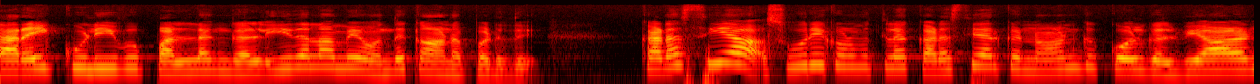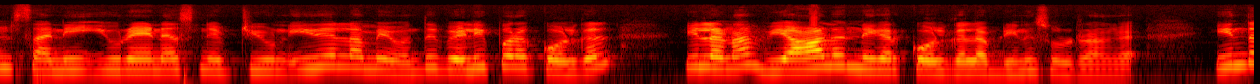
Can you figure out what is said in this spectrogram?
தரைக்குழிவு பள்ளங்கள் இதெல்லாமே வந்து காணப்படுது. கடைசியாக சூரிய குடும்பத்தில் கடைசியாக இருக்க நான்கு கோள்கள் வியாழன் சனி யுரேனஸ் நெப்டியூன் இது எல்லாமே வந்து வெளிப்புற கோள்கள் இல்லைனா வியாழன் நிகர்கோள்கள் அப்படின்னு சொல்கிறாங்க இந்த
